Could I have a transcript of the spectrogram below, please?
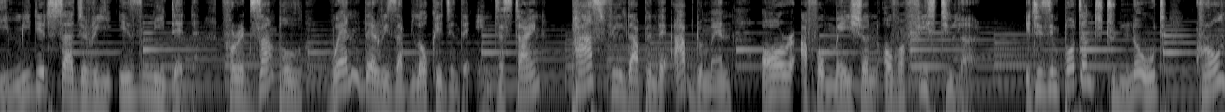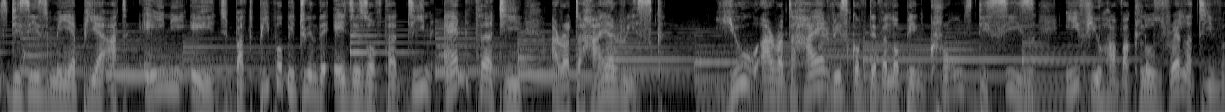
immediate surgery is needed. For example, when there is a blockage in the intestine, pus filled up in the abdomen, or a formation of a fistula. It is important to note Crohn's disease may appear at any age, but people between the ages of 13 and 30 are at a higher risk. You are at a higher risk of developing Crohn's disease if you have a close relative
